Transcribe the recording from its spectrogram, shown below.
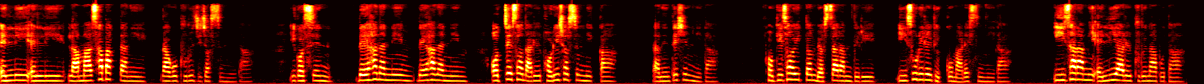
엘리 엘리 라마 사박다니 라고 부르짖었습니다. 이것은 내 하나님 내 하나님 어째서 나를 버리셨습니까? 라는 뜻입니다. 거기 서 있던 몇 사람들이 이 소리를 듣고 말했습니다. 이 사람이 엘리야를 부르나 보다.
